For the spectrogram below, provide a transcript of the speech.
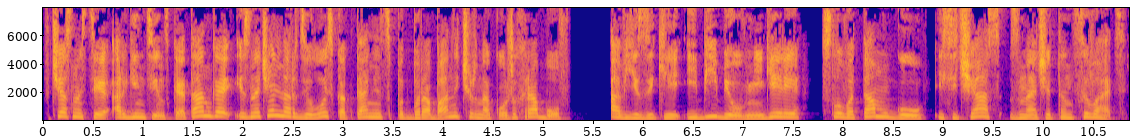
В частности, аргентинское танго изначально родилось как танец под барабаны чернокожих рабов, а в языке ибибио в Нигерии слово «тамгу» и сейчас значит «танцевать».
